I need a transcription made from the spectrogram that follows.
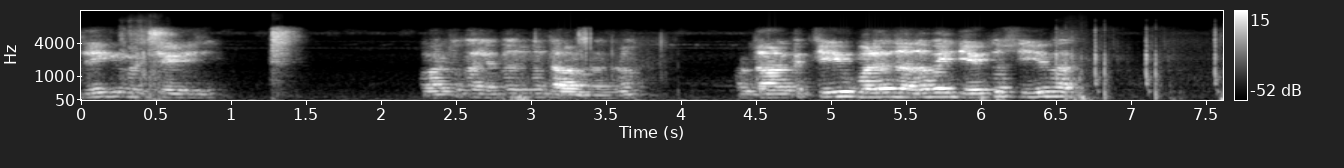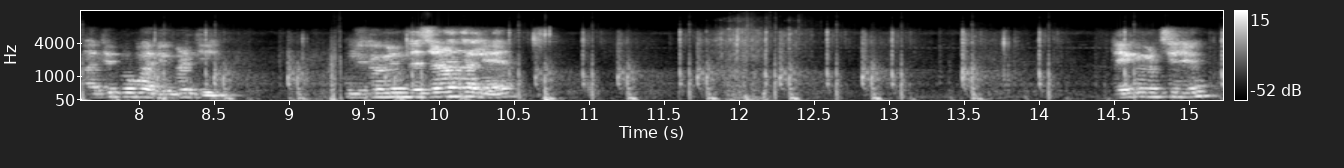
देगी मिर्ची और तो खाली बस मैं दाल बना रहा और दाल कच्ची बड़े ज़्यादा भाई देख तो सही है आधी को बनी पड़ती उसको मैंने दस खा लिया देगी मिर्ची लियो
